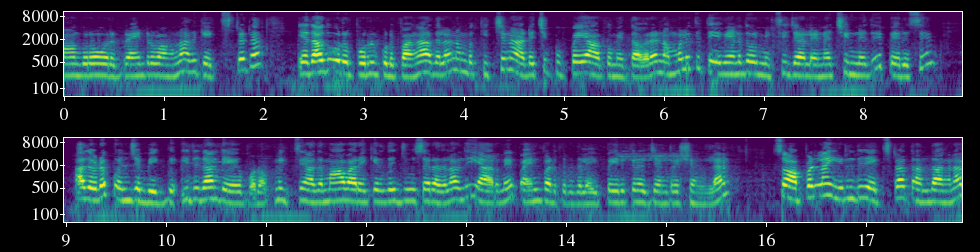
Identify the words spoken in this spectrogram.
வாங்குறோம் ஒரு கிரைண்டர் வாங்கினோம் அதுக்கு எக்ஸ்ட்ரா ஏதாவது ஒரு பொருள் கொடுப்பாங்க. அதெல்லாம் நம்ம கிச்சனை அடைச்சி குப்பையாக ஆக்குமே தவிர நம்மளுக்கு தேவையானது ஒரு மிக்ஸி ஜாரில் என்ன? சின்னது பெருசு அதோட கொஞ்சம் பிக் இதுதான் தேவைப்படும். மிக்ஸி அதை மாவு அரைக்கிறது ஜூஸர் அதெல்லாம் வந்து யாருமே பயன்படுத்துறது இல்லை. இப்போ இருக்கிற ஜென்ரேஷனில் ஸோ அப்படிலாம் இருந்தது எக்ஸ்ட்ரா தந்தாங்கன்னா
